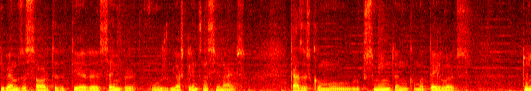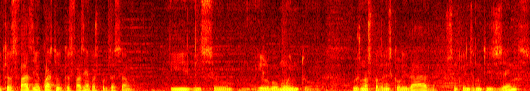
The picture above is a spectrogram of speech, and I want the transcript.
Tivemos a sorte de ter sempre os melhores clientes nacionais. Casas como o Grupo Smithon, como a Taylors, tudo o que eles fazem, ou quase tudo o que eles fazem é para exportação. E isso elevou muito os nossos padrões de qualidade, são clientes muito exigentes.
